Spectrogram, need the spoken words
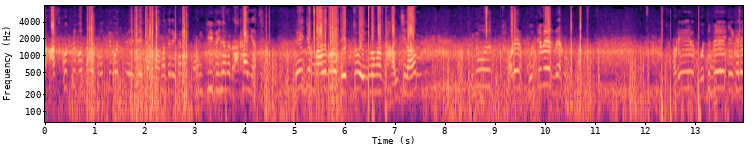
কাজ করতে করতে করতে করতে এই দেখো, আমাদের এখানে কংক্রিট এইভাবে রাখাই আছে। এই যে মালগুলো দেখছ এইগুলো আমরা ঢালছিলাম। কিন্তু ঝড়ের গতিবেগ দেখো। ঝড়ের গতিবেগ এখানে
